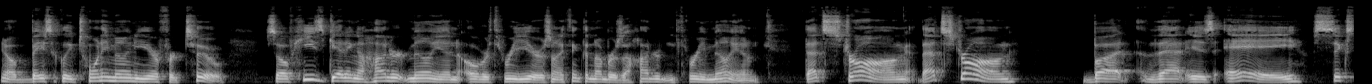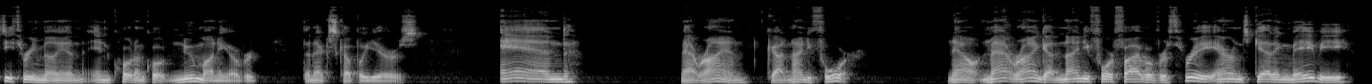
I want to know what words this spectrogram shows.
you know, basically 20 million a year for two. So if he's getting 100 million over 3 years and I think the number is 103 million, that's strong. That's strong, but that is a 63 million in quote unquote new money over the next couple years. And Matt Ryan got 94. Now, Matt Ryan got 94.5 over 3. Aaron's getting maybe,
